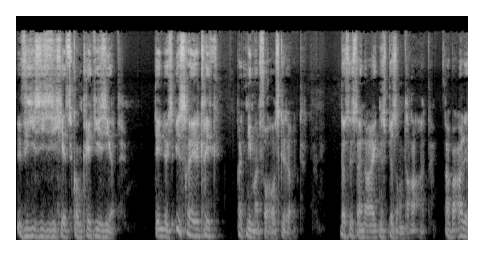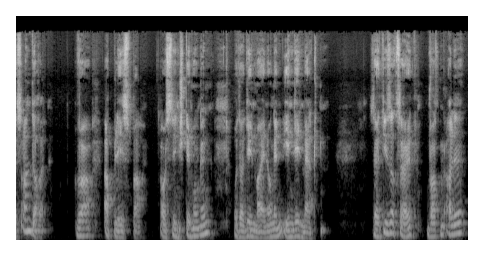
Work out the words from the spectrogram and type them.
wie sie sich jetzt konkretisiert. Den Israelkrieg hat niemand vorausgesagt. Das ist ein Ereignis besonderer Art. Aber alles andere war ablesbar aus den Stimmungen oder den Meinungen in den Märkten. Seit dieser Zeit warten alle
